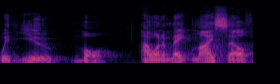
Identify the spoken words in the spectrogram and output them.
with you more. I want to make myself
